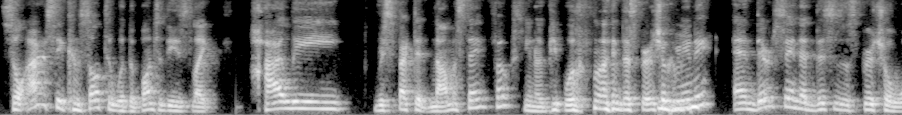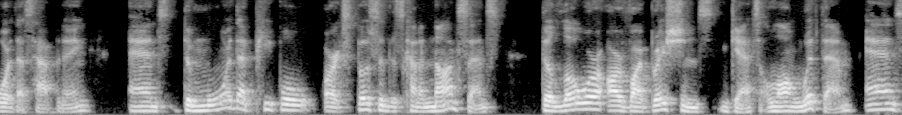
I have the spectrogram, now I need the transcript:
So I actually consulted with a bunch of these like highly respected namaste folks, you know, people in the spiritual mm-hmm. community. And they're saying that this is a spiritual war that's happening. And the more that people are exposed to this kind of nonsense, the lower our vibrations get along with them. And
